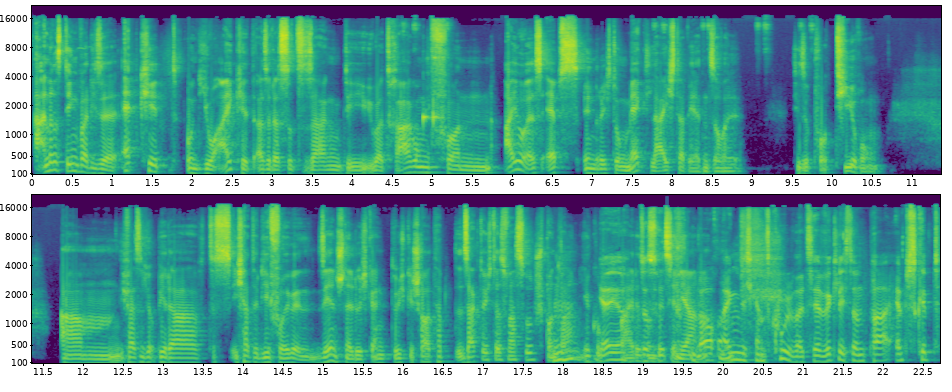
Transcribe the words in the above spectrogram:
anderes Ding war diese App-Kit und UI-Kit, also dass sozusagen die Übertragung von iOS-Apps in Richtung Mac leichter werden soll. Diese Portierung. Ähm, ich weiß nicht, ob ihr da, das, ich hatte die Folge sehr schnell Durchgang durchgeschaut. Habt, sagt euch das was so spontan? Mhm. Ihr guckt ja, ja, beide so ein bisschen, ja. War ne? auch eigentlich ganz cool, weil es ja wirklich so ein paar Apps gibt,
